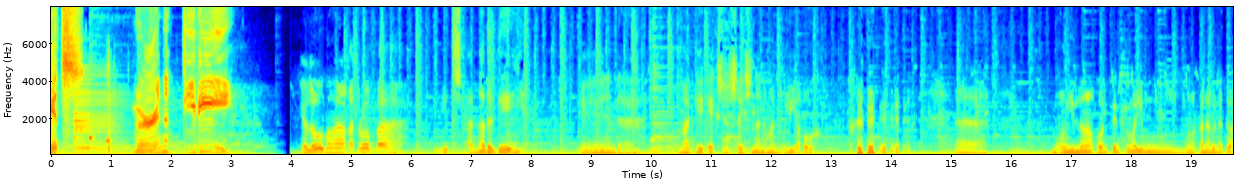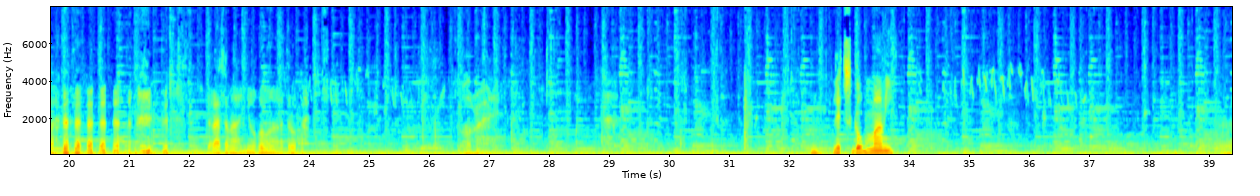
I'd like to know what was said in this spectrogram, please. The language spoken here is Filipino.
It's Ngern TV! Hello mga katropa! It's another day and uh, mag-exercise na naman uli ako. uh, mukhang yun lang ang content ko ngayong mga panahon na to ah. Tara, samahan nyo ako mga katropa. Let's go, mommy.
